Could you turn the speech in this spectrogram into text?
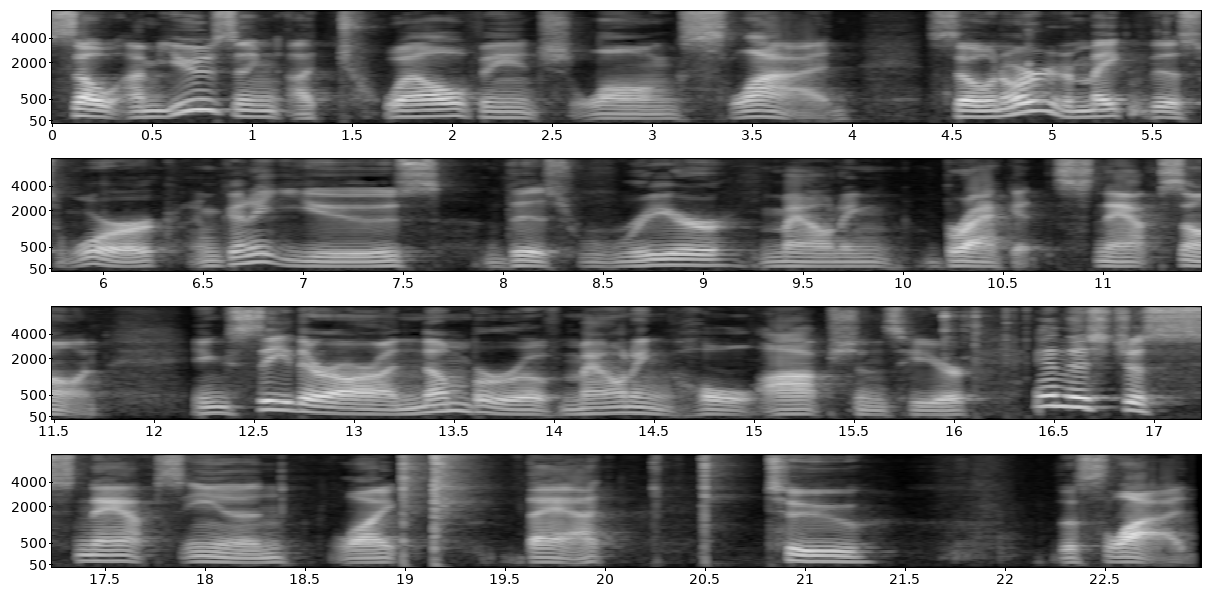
So I'm using a 12 inch long slide. So in order to make this work, I'm gonna use this rear mounting bracket, snaps on. You can see there are a number of mounting hole options here, and this just snaps in like that to the slide.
